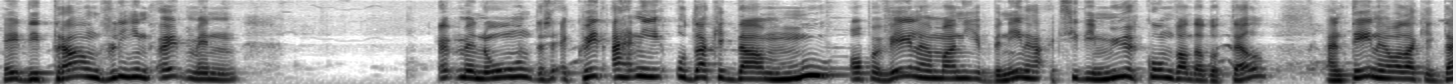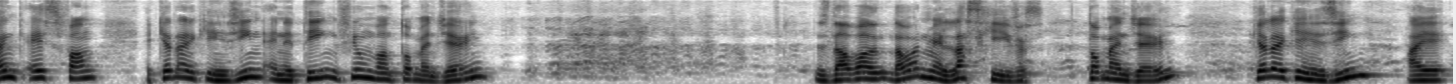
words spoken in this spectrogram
die tranen vliegen uit mijn, uit mijn ogen. Dus ik weet echt niet hoe dat ik daar moe op een veilige manier beneden ga. Ik zie die muur komen van dat hotel. En het enige wat ik denk is van... Ik heb dat een keer gezien in een tekenfilm van Tom en Jerry. Dus dat waren, waren mijn lesgevers, Tom en Jerry. Ik heb dat een gezien. Als je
